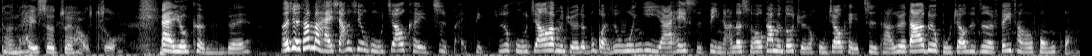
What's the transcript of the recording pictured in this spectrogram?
可能黑色最好做。哎，有可能对。而且他们还相信胡椒可以治百病，就是胡椒，他们觉得不管是瘟疫啊、黑死病啊，那时候他们都觉得胡椒可以治它，所以大家对胡椒是真的非常的疯狂。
